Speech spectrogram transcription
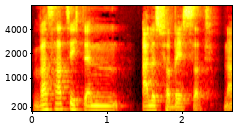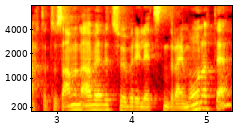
Was hat sich denn alles verbessert nach der Zusammenarbeit so über die letzten drei Monate?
